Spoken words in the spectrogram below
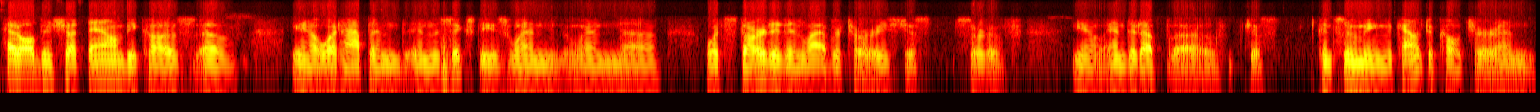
had all been shut down because of you know what happened in the 60s when when uh, what started in laboratories just sort of you know ended up uh, just consuming the counterculture and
